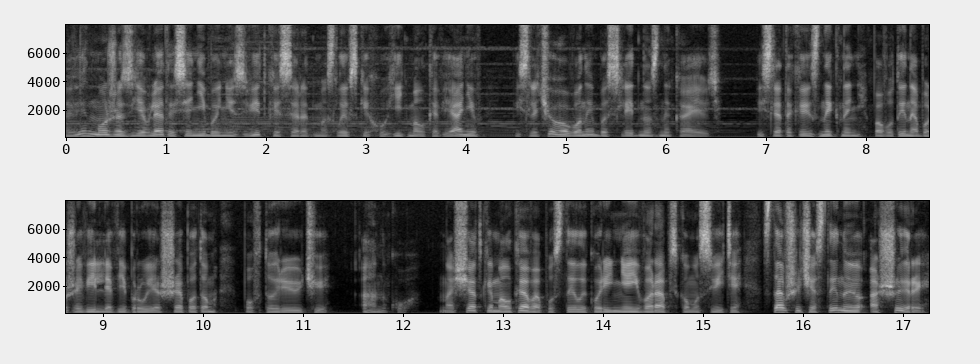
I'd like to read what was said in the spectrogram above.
Він може з'являтися ніби ні звідки серед мисливських угідь малкавіанів, після чого вони безслідно зникають. Після таких зникнень павутина божевілля вібрує шепотом, повторюючи Анку. Нащадки Малкава пустили коріння і в арабському світі, ставши частиною Ашири,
